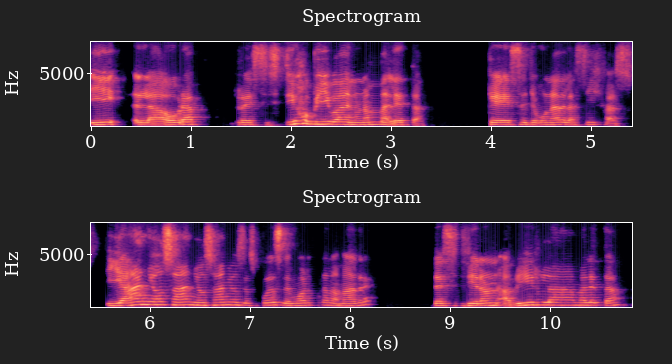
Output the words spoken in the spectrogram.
y la obra resistió viva en una maleta que se llevó una de las hijas. Y años, años, años después de muerta la madre, decidieron abrir la maleta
